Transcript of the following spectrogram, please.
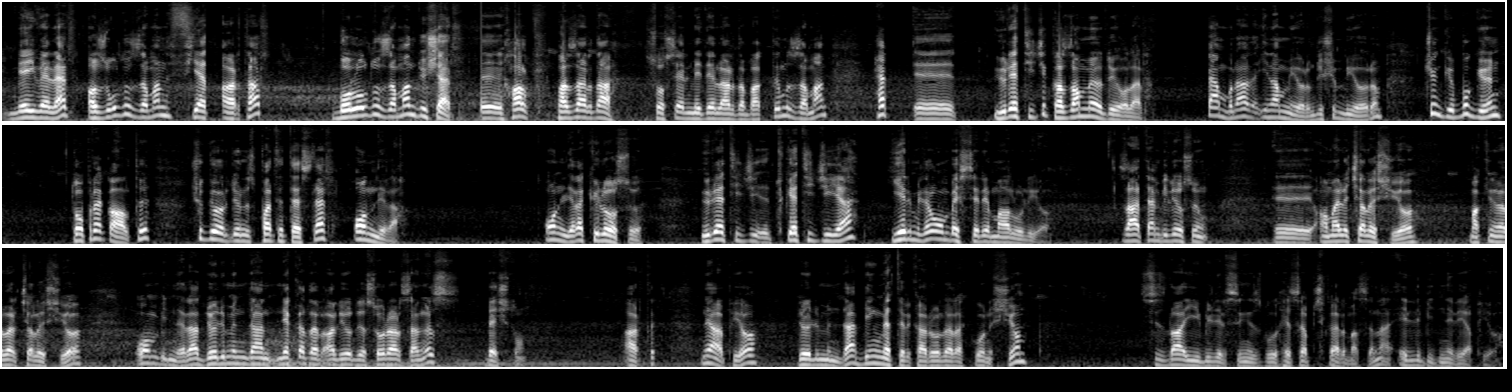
meyveler az olduğu zaman fiyat artar. Bol olduğu zaman düşer. E, halk pazarda sosyal medyalarda baktığımız zaman hep e, üretici kazanmıyor diyorlar. Ben buna inanmıyorum, düşünmüyorum. Çünkü bugün toprak altı şu gördüğünüz patatesler 10 lira. 10 lira kilosu. Üretici, tüketiciye 20 lira 15 lira mal oluyor. Zaten biliyorsun e, amele çalışıyor, makineler çalışıyor. 10 bin lira dönümünden ne kadar alıyor diye sorarsanız 5 ton. Artık ne yapıyor? Dönümünde 1000 metrekare olarak konuşuyorum. Siz daha iyi bilirsiniz bu hesap çıkarmasına 50 bin lira yapıyor.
